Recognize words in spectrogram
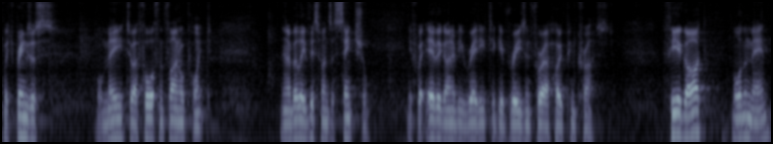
Which brings us, or me, to our fourth and final point. And I believe this one's essential if we're ever going to be ready to give reason for our hope in Christ. Fear God more than man,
